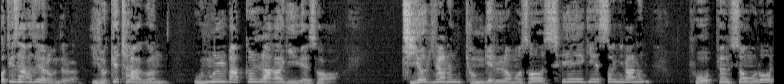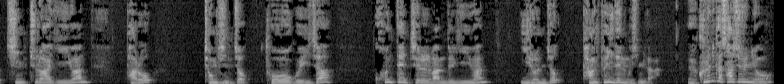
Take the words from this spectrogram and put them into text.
어떻게 생각하세요, 여러분들은? 이렇게 철학은 우물 밖을 나가기 위해서 지역이라는 경계를 넘어서 세계성이라는 보편성으로 진출하기 위한 바로 정신적 도구이자 콘텐츠를 만들기 위한 이론적 방편이 되는 것입니다. 네, 그러니까 사실은요,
